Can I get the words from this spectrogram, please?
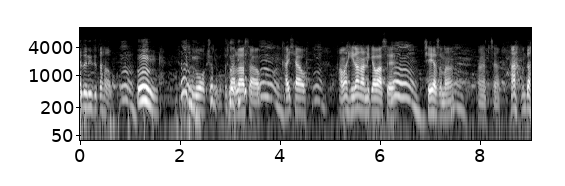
এটা নিচে তাহাও। নকশাল ভালো আছাও খাইছাও। আমার হীরা নানি কেউ আছে। সেই আছে না? আচ্ছা। হ্যাঁ দা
